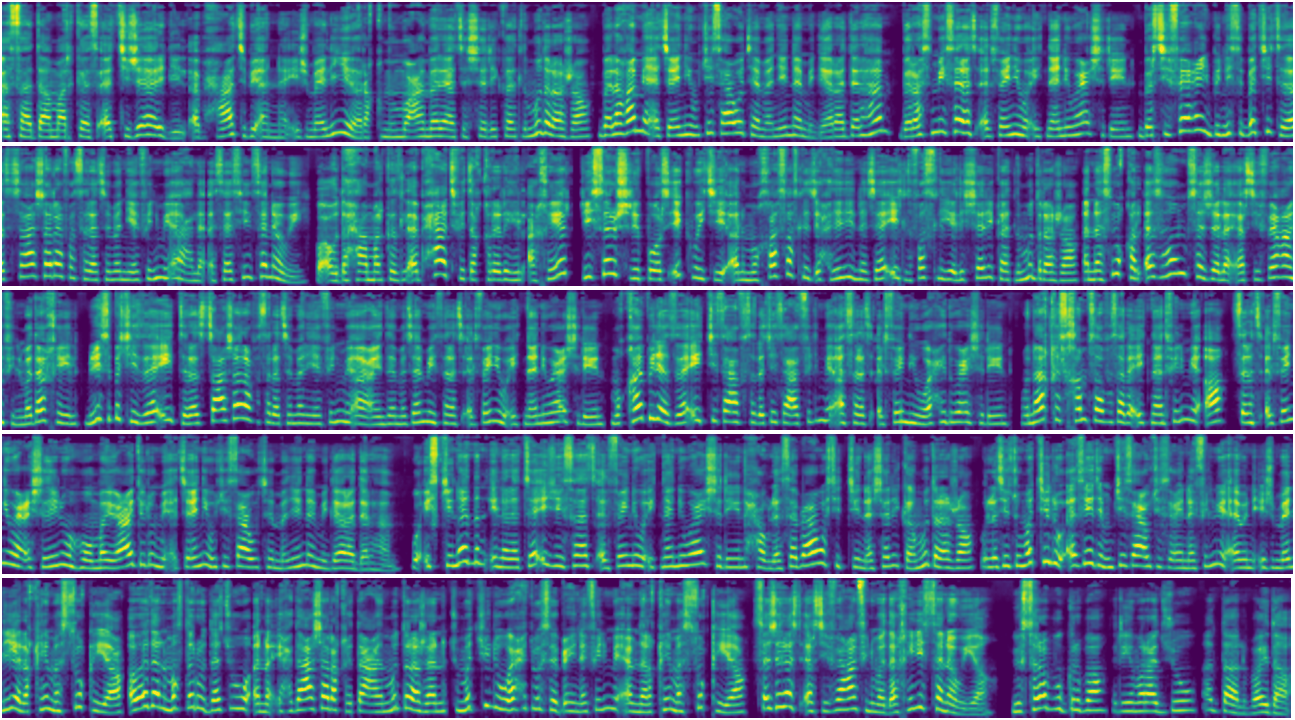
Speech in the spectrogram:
أفاد مركز التجاري للأبحاث بأن إجمالي رقم معاملات الشركات المدرجة بلغ 289 مليار درهم برسم سنة 2022 بارتفاع بنسبة 13.8% على أساس سنوي. وأوضح مركز الأبحاث في تقريره الأخير Research Report Equity المخصص لتحليل النتائج الفصلية للشركات المدرجة أن سوق الأسهم سجل ارتفاعا في المداخيل بنسبة زائد 13.8% عندما تم سنة 2022 مقابل زائد 9.9% سنة 2021 وناقص 5.2% سنة 2020 وهو ما يعادل 289 مليار درهم. واستنادا إلى نتائج سنة 2022 حول 67 شركة مدرجة والتي تمثل أزيد من 99% من إجمالي القيمة السوقية أورد المصدر ذاته أن 11 قطاعا مدرجا تمثل 71% من القيمة السوقية سجلت ارتفاعا في المداخيل السنوية يسرى بوغربا ريم راديو البيضاء.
